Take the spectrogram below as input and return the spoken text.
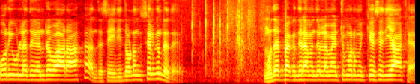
கோரியுள்ளது என்றவாறாக அந்த செய்தி தொடர்ந்து செல்கின்றது. முதற் பக்கத்தில் அமைந்துள்ள மற்றொரு முக்கிய செய்தியாக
